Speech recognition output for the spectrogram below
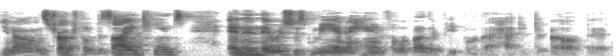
you know, instructional design teams. And then there was just me and a handful of other people that had to develop it.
